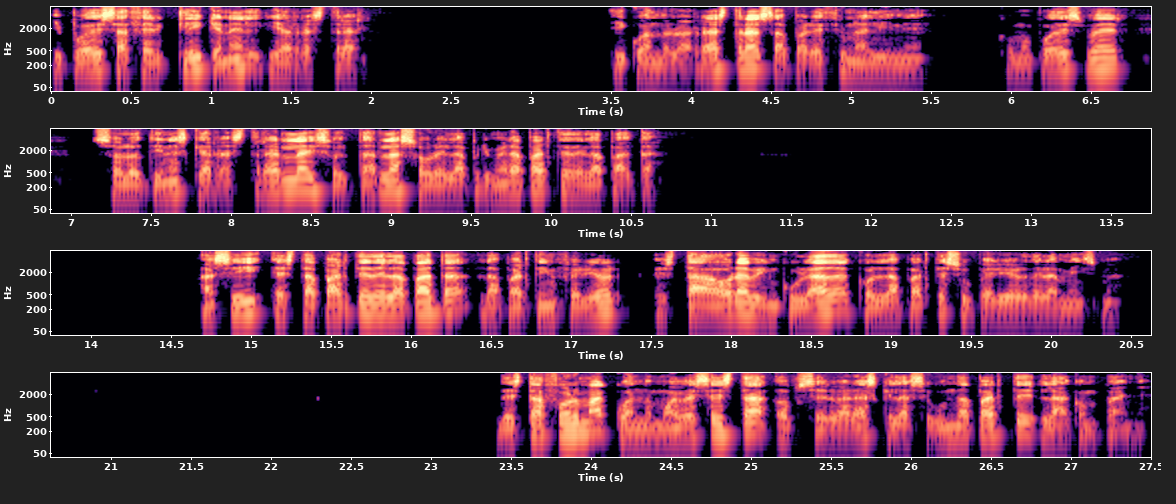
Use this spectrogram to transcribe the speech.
Y puedes hacer clic en él y arrastrar. Y cuando lo arrastras aparece una línea. Como puedes ver, solo tienes que arrastrarla y soltarla sobre la primera parte de la pata, Así, esta parte de la pata, la parte inferior, está ahora vinculada con la parte superior de la misma. De esta forma, cuando mueves esta, observarás que la segunda parte la acompaña.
